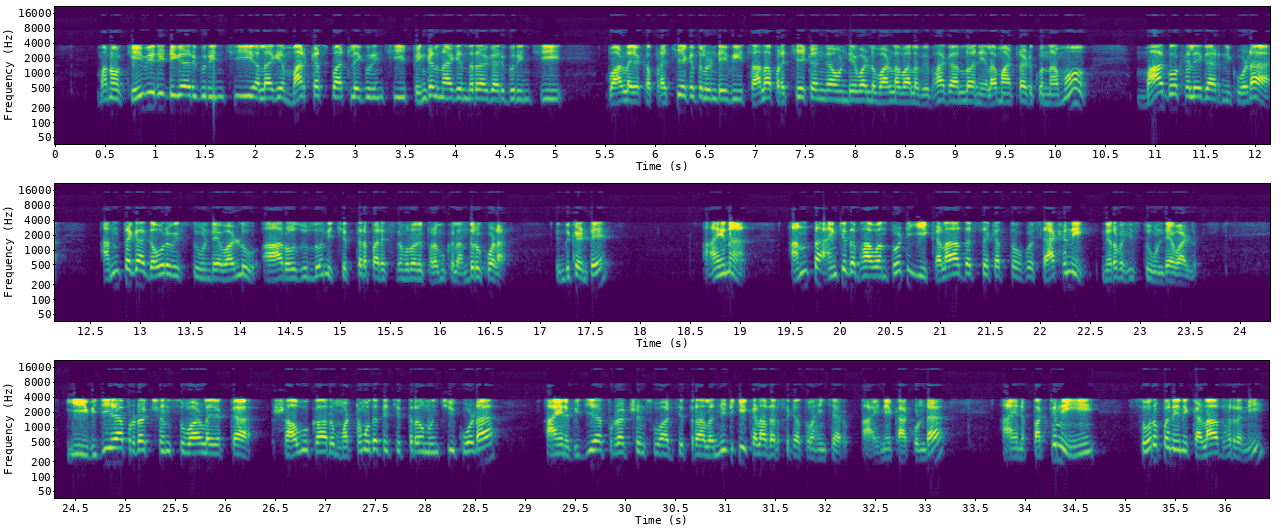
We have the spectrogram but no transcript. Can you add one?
మనం కేవీ రెడ్డి గారి గురించి అలాగే మార్కస్ బాట్లే గురించి పెంగళ నాగేంద్రరావు గారి గురించి వాళ్ళ యొక్క ప్రత్యేకతలు ఉండేవి చాలా ప్రత్యేకంగా ఉండేవాళ్ళు వాళ్ళ వాళ్ళ విభాగాల్లో అని ఎలా మాట్లాడుకున్నామో మా గోఖలే గారిని కూడా అంతగా గౌరవిస్తూ ఉండేవాళ్ళు ఆ రోజుల్లోని చిత్ర పరిశ్రమలోని ప్రముఖులందరూ కూడా. ఎందుకంటే ఆయన అంత అంకిత భావంతో ఈ కళాదర్శకత్వ శాఖని నిర్వహిస్తూ ఉండేవాళ్ళు. ఈ విజయ ప్రొడక్షన్స్ వాళ్ళ యొక్క షావుకారు మొట్టమొదటి చిత్రం నుంచి కూడా ఆయన విజయ ప్రొడక్షన్స్ వారి చిత్రాలన్నిటికీ కళాదర్శకత్వం వహించారు. ఆయనే కాకుండా ఆయన పక్కని సూరపనేని కళాధర్ అని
